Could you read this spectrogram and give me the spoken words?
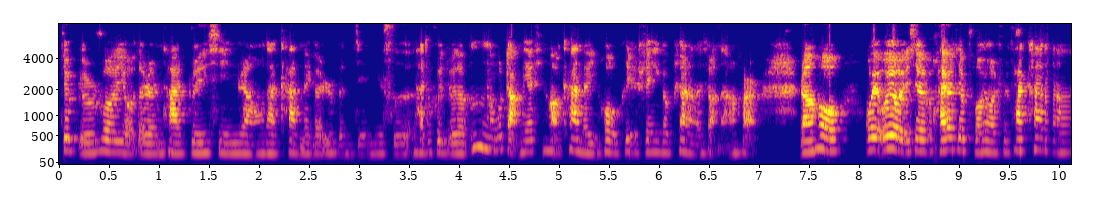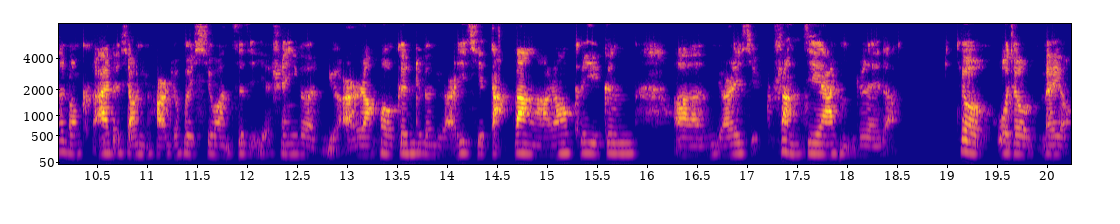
就比如说，有的人他追星，然后他看那个日本杰尼斯，他就会觉得，嗯，我长得也挺好看的，以后可以生一个漂亮的小男孩。然后我我有一些，还有一些朋友是他看到那种可爱的小女孩，就会希望自己也生一个女儿，然后跟这个女儿一起打扮啊，然后可以跟呃女儿一起上街啊什么之类的。就我就没有，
